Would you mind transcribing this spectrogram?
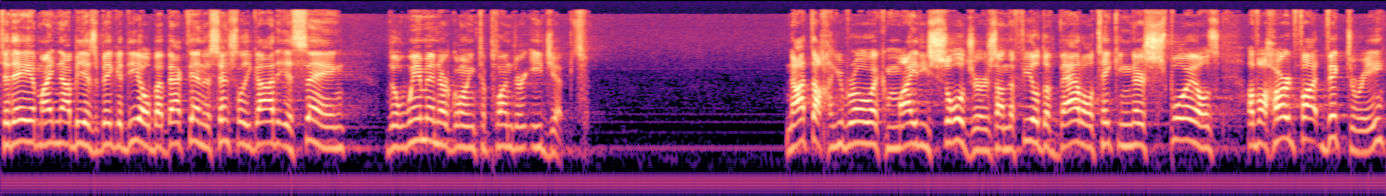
today it might not be as big a deal, but back then, essentially, God is saying the women are going to plunder Egypt. Not the heroic, mighty soldiers on the field of battle taking their spoils of a hard fought victory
